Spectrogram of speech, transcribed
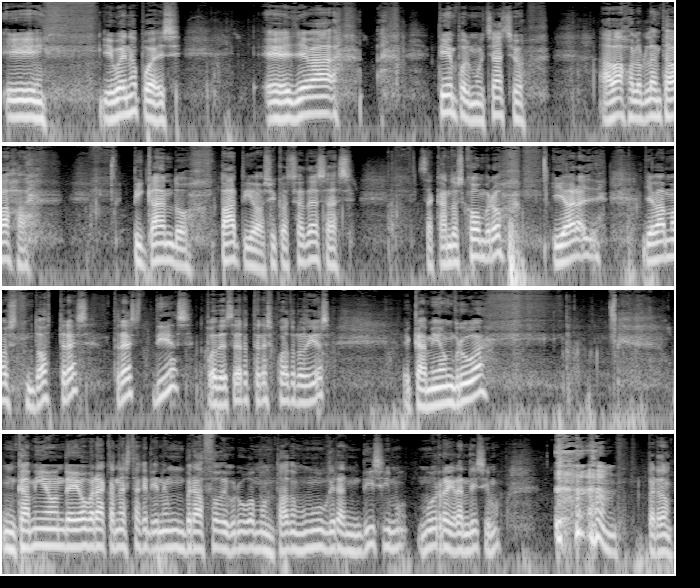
Y, y bueno, pues eh, lleva tiempo el muchacho abajo, la planta baja, picando patios y cosas de esas sacando escombro. Y ahora llevamos dos, tres, tres días, puede ser tres, cuatro días, el camión grúa, un camión de obra con esta que tiene un brazo de grúa montado muy grandísimo, muy re grandísimo, perdón,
